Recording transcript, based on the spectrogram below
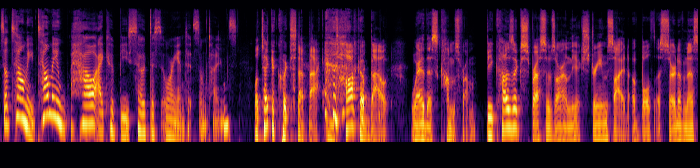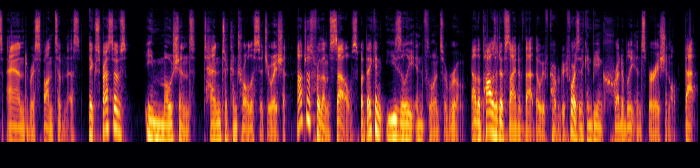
So tell me, tell me how I could be so disoriented sometimes. Well, take a quick step back and talk about where this comes from. Because expressives are on the extreme side of both assertiveness and responsiveness, expressives emotions tend to control a situation, not just for themselves, but they can easily influence a room. Now, the positive side of that that we've covered before is they can be incredibly inspirational. That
